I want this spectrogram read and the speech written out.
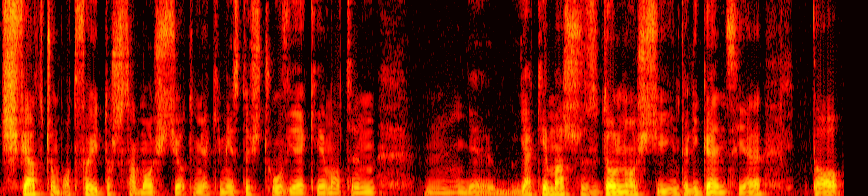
świadczą o Twojej tożsamości, o tym, jakim jesteś człowiekiem, o tym, mm, jakie masz zdolności i inteligencję, to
